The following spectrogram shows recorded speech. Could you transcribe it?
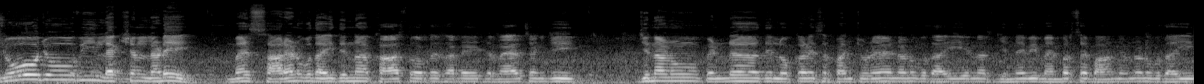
ਜੋ ਜੋ ਵੀ ਇਲੈਕਸ਼ਨ ਲੜੇ ਮੈਂ ਸਾਰਿਆਂ ਨੂੰ ਵਧਾਈ ਦਿੰਨਾ ਖਾਸ ਤੌਰ ਤੇ ਸਾਡੇ ਜਰਨੈਲ ਸਿੰਘ ਜੀ, ਜਿਨ੍ਹਾਂ ਨੂੰ ਪਿੰਡ ਦੇ ਲੋਕਾਂ ਨੇ ਸਰਪੰਚ ਚੁਣਿਆ, ਇਹਨਾਂ ਨੂੰ ਵਧਾਈ, ਇਹਨਾਂ ਜਿੰਨੇ ਵੀ ਮੈਂਬਰ ਸਹਿਬਾਨ ਨੇ, ਉਹਨਾਂ ਨੂੰ ਵਧਾਈ।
